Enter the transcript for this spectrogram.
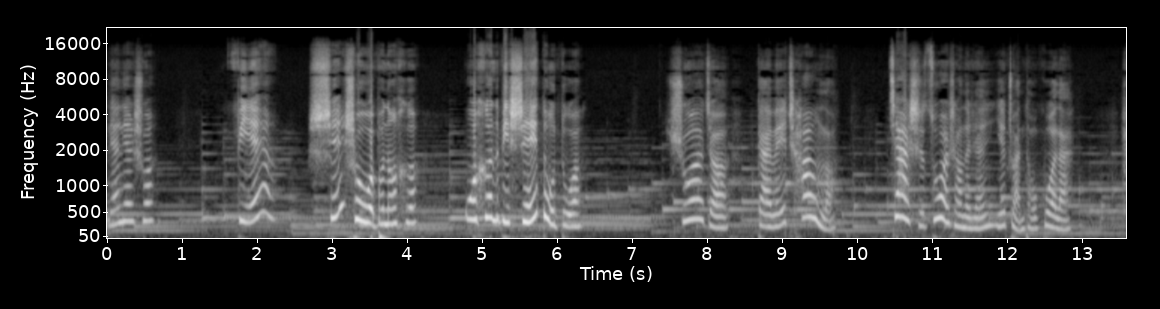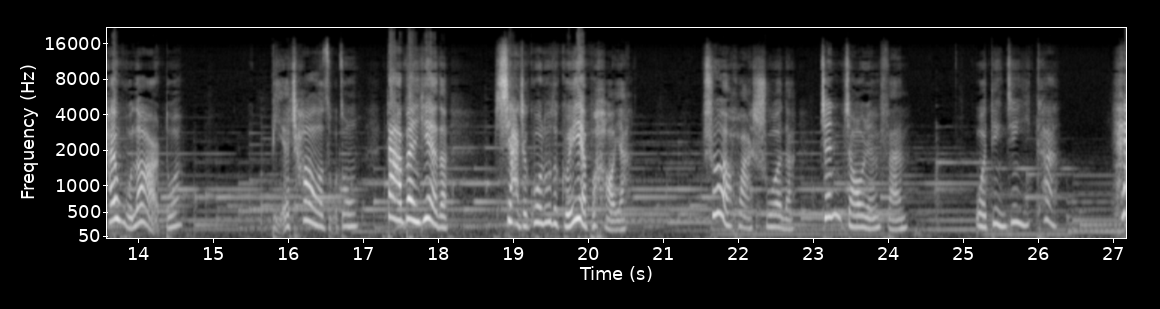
连连说：“别呀，谁说我不能喝？”我喝的比谁都多。说着，改为唱了。驾驶座上的人也转头过来，还捂了耳朵。别唱了，祖宗！大半夜的，吓着过路的鬼也不好呀。这话说的真招人烦。我定睛一看，嘿，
